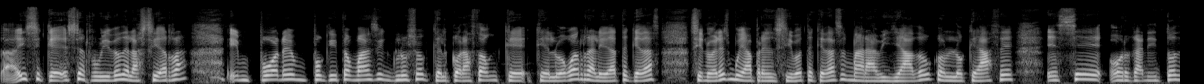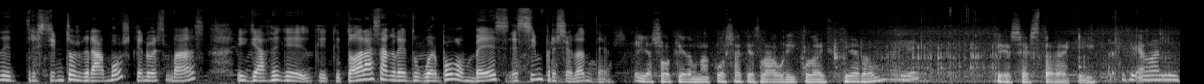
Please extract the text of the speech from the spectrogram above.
ahí sí que ese ruido de la sierra impone un poquito más incluso que el corazón, que, que luego en realidad te quedas, si no eres muy aprensivo, te quedas maravillado con lo que hace ese organito de 300 gramos, que no es más, y que hace que, que, que toda la sangre de tu cuerpo bombee, es, es impresionante. Y ya solo queda una cosa que es la aurícula izquierda, que es esta de aquí. Que se llaman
